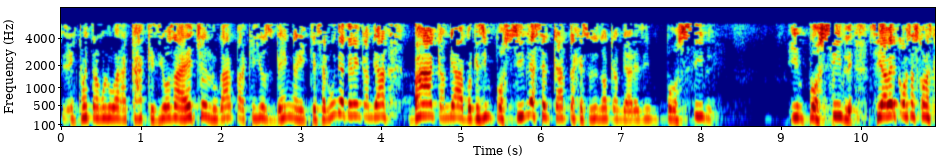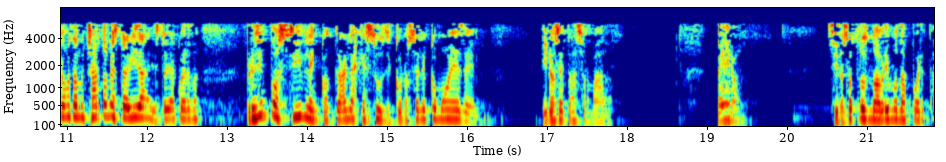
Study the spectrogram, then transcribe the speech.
encuentran un lugar acá, que Dios ha hecho el lugar para que ellos vengan y que si algún día tienen que cambiar, va a cambiar, porque es imposible acercarte a Jesús y no cambiar, es imposible. Imposible. Sí, va a haber cosas con las que vamos a luchar toda nuestra vida, estoy de acuerdo, pero es imposible encontrarle a Jesús y conocerle cómo es Él y no ser transformado. Pero, si nosotros no abrimos la puerta,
